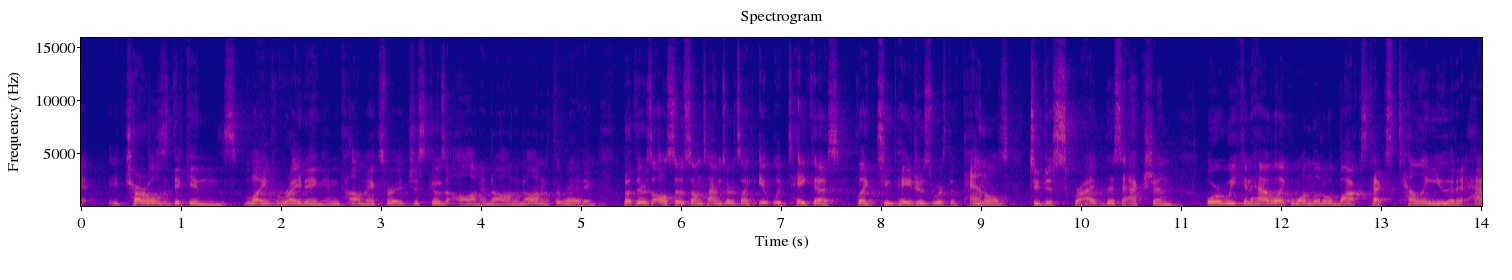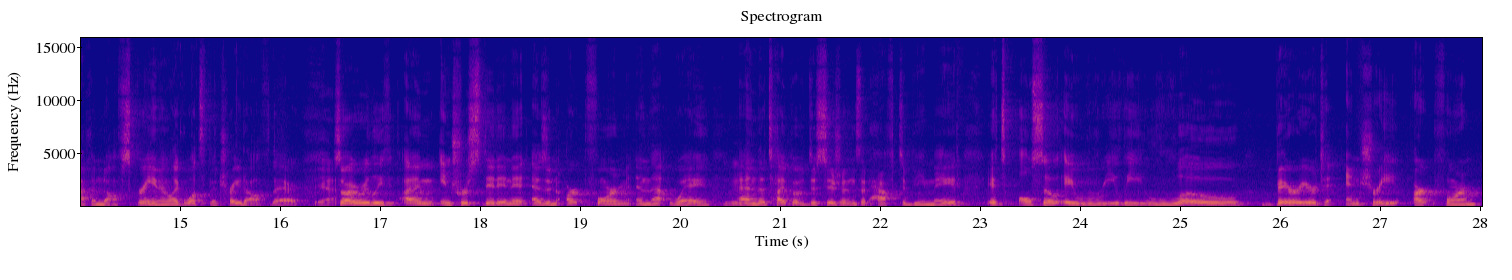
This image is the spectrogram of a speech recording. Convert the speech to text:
eh, Charles Dickens like writing in comics where it just goes on and on and on with the writing. But there's also sometimes where it's like it would take us like two pages worth of panels to describe this action, or we can have like one little box text telling you that it happened off screen and like what's the trade off there. Yeah. So I really I'm interested in it as an art form in that way and the type of decisions that have to be made. It's also a really low barrier to entry art form.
